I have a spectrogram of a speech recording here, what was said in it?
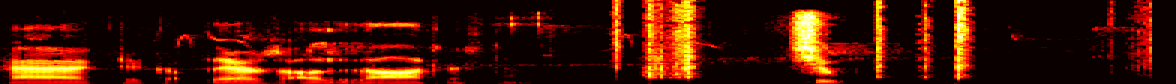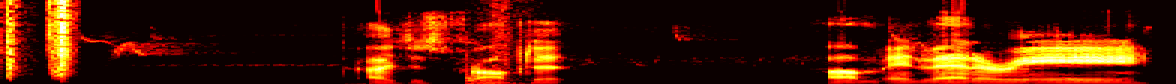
Tactical. There's a lot of stuff. Shoot. I just dropped it. Um, inventory.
